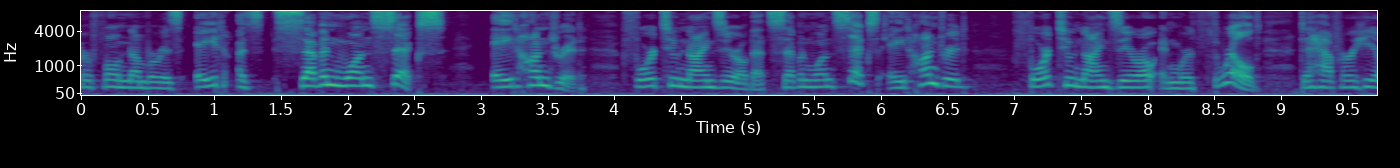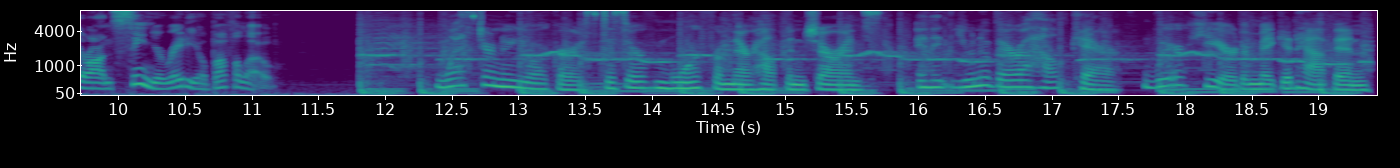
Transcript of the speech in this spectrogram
her phone number is 8 uh, 716 800 4290. That's 716 800 4290. And we're thrilled to have her here on Senior Radio Buffalo. Western New Yorkers deserve more from their health insurance. And at Univera Healthcare, we're here to make it happen.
